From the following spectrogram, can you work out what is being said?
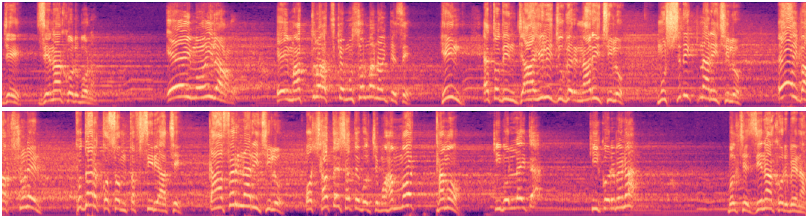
যে জেনা করব না। এই মহিলা, এই মাত্র আজকে মুসলমান হইতেছে। হিন্দ, এতদিন জাহিলি যুগের নারী ছিল, মুশরিক নারী ছিল। এই বাপ, শুনেন, খোদার কসম তফসিরে আছে, কাফের নারী ছিল। ও সাথে সাথে বলছে, মোহাম্মদ, থামো। কি বললে এটা? কি করবে না? বলছে, জিনা করবে না।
